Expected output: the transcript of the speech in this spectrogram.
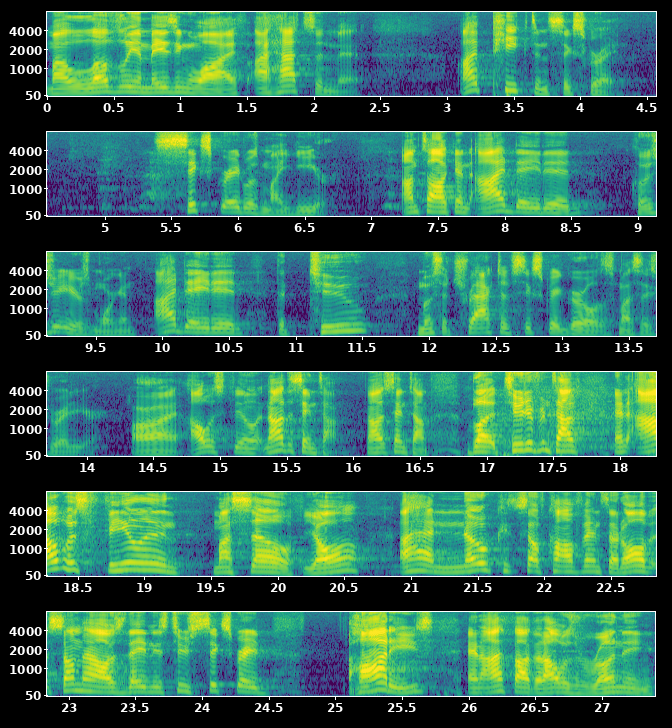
my lovely, amazing wife, I have to admit, I peaked in sixth grade. Sixth grade was my year. I'm talking, I dated, close your ears, Morgan, I dated the two most attractive sixth grade girls my sixth grade year. All right, I was feeling, not at the same time, not at the same time, but two different times, and I was feeling myself, y'all. I had no self confidence at all, but somehow I was dating these two sixth grade hotties, and I thought that I was running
